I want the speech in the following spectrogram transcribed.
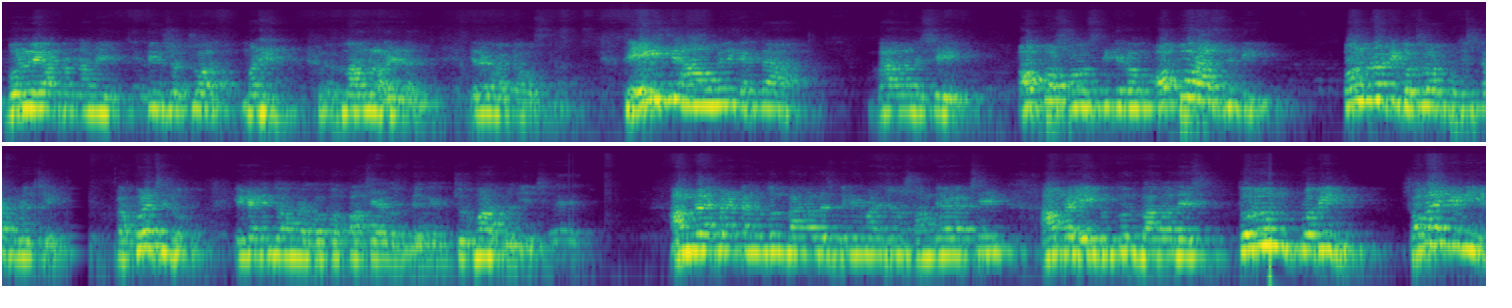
বললে আপনার নামে তিনশো চুয়া মানে মামলা হয়ে যাবে। এরকম একটা অবস্থা। এই যে আওয়ামী লীগ একটা বাংলাদেশে অপসংস্কৃতি এবং অপরাজনীতি পনেরোটি বছর প্রতিষ্ঠা করেছে বা করেছিল, এটা কিন্তু আমরা গত পাঁচই আগস্ট ভেঙে চুরমার করে দিয়েছি। আমরা এখন একটা নতুন বাংলাদেশ বিনির্মাণের জন্য সামনে আগাচ্ছি। আমরা এই নতুন বাংলাদেশ তরুণ প্রবীণ সবাইকে নিয়ে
